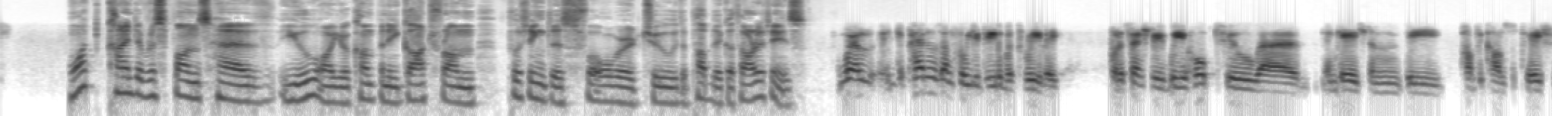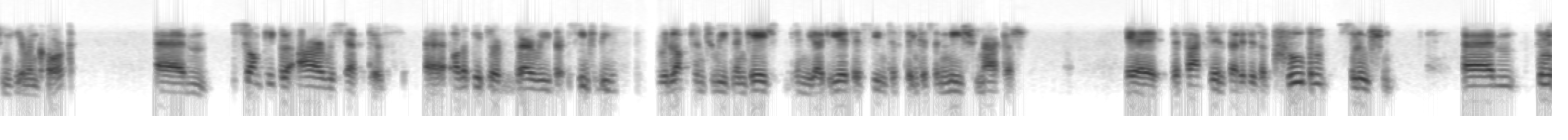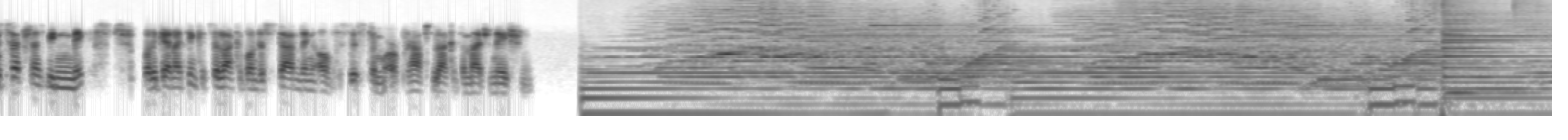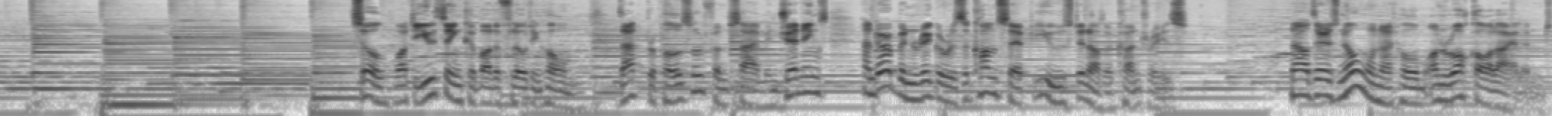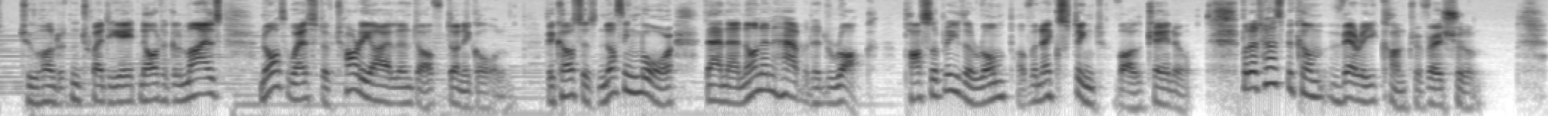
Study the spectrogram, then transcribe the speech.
What kind of response have you or your company got from putting this forward to the public authorities? Well, it depends on who you deal with, really. But essentially, we hope to uh, engage in the public consultation here in Cork. Um, some people are receptive. Uh, other people are very, very, seem to be reluctant to even engage in the idea. They seem to think it's a niche market. Uh, the fact is that it is a proven solution. Um, the reception has been mixed, but again, I think it's a lack of understanding of the system or perhaps a lack of imagination. So, what do you think about a floating home? That proposal from Simon Jennings and Urban Rigger is a concept used in other countries. Now, there's no one at home on Rockall Island, 228 nautical miles northwest of Tory Island off Donegal, because it's nothing more than an uninhabited rock, possibly the rump of an extinct volcano. But it has become very controversial.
